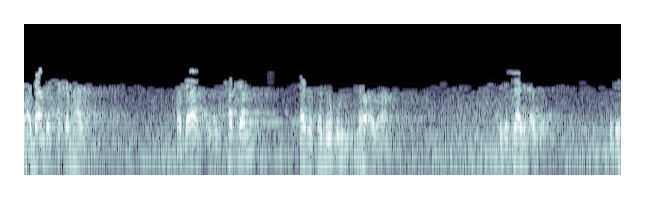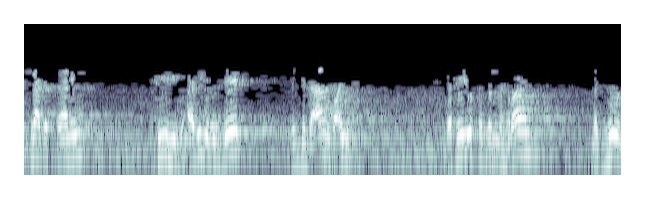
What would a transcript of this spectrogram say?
أبان بالحكم هذا. أبان بن الحكم هذا صدوق له أظهار. في الإسناد الأول. في الإسناد الثاني فيه علي بن زيد بن جدعان ضعيف وفيه يوسف بن مهران مجهول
